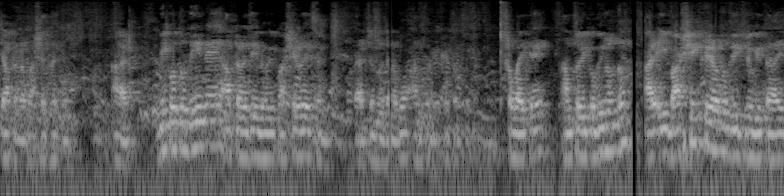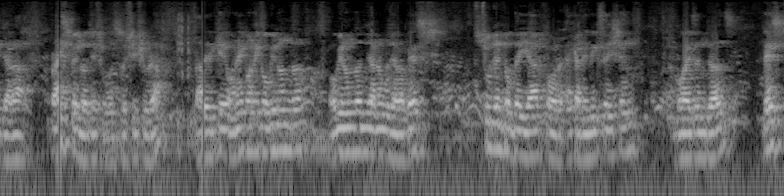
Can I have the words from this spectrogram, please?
যে আপনারা পাশে থাকুন। আর বিগত দিনে আপনারা যেভাবে পাশে রয়েছেন, তার জন্য জানাব আন্তরিক কৃতজ্ঞতা। সবাইকে আন্তরিক অভিনন্দন। আর এই বার্ষিক ক্রীড়া প্রতিযোগিতায় যারা প্রাইজ পেল যে সমস্ত শিশুরা, তাদেরকে অনেক অনেক অভিনন্দন। অভিনন্দন জানাব যারা best student of the year for academic session boys and girls best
